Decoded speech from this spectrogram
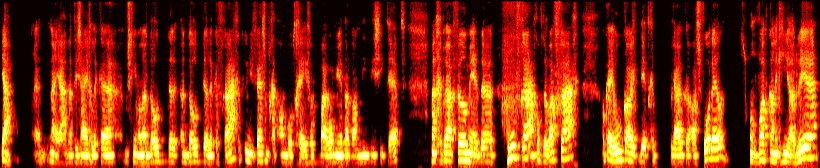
Ja, eh, nou ja, dat is eigenlijk uh, misschien wel een, dood, een dooddelijke vraag. Het universum gaat antwoord geven waarom je dat dan niet die ziekte hebt. Maar gebruik veel meer de hoe-vraag of de wat-vraag. Oké, hoe kan ik dit gebruiken als voordeel? Of wat kan ik hieruit leren?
